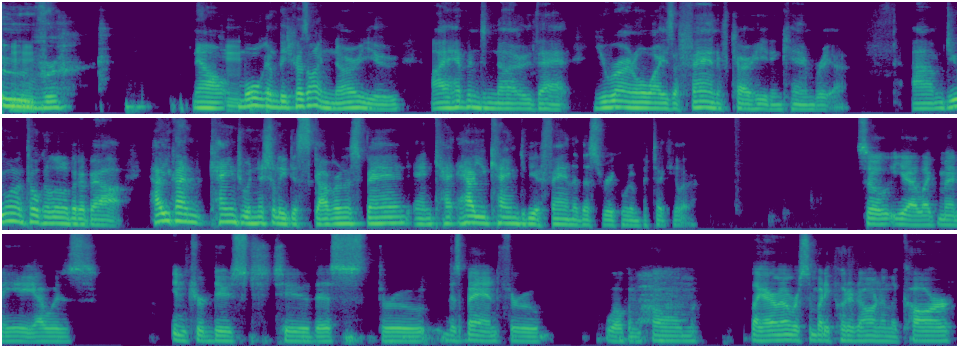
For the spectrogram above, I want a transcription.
oeuvre. Mm-hmm. Now. Morgan, because I know you, I happen to know that you weren't always a fan of Coheed and Cambria. Um, do you want to talk a little bit about how you came came to initially discover this band and ca- how you came to be a fan of this record in particular? So yeah, like many, I was introduced to this through this band through Welcome Home. Like I remember somebody put it on in the car,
